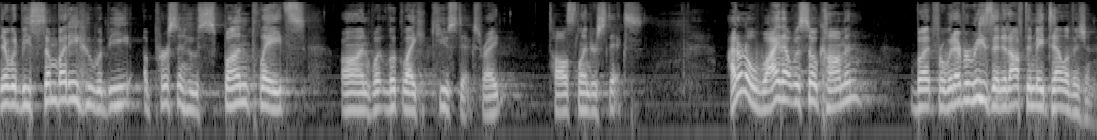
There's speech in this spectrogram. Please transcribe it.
there would be somebody who would be a person who spun plates on what looked like cue sticks, right? Tall, slender sticks. I don't know why that was so common, but for whatever reason, it often made television.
